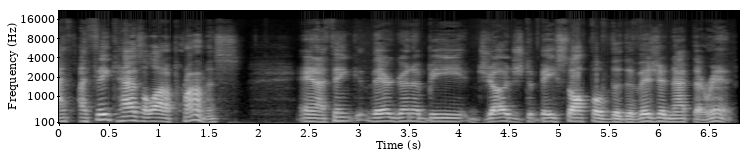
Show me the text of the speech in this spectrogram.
I, I think has a lot of promise. And I think they're going to be judged based off of the division that they're in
